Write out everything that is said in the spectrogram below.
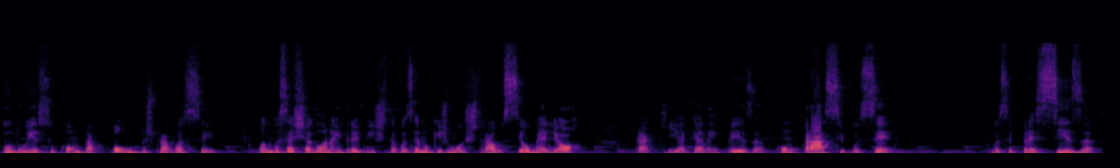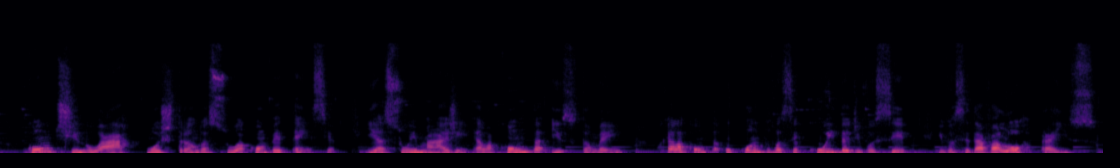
tudo isso conta pontos para você. Quando você chegou na entrevista, você não quis mostrar o seu melhor para que aquela empresa comprasse você? Você precisa continuar mostrando a sua competência. E a sua imagem, ela conta isso também, porque ela conta o quanto você cuida de você e você dá valor para isso.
